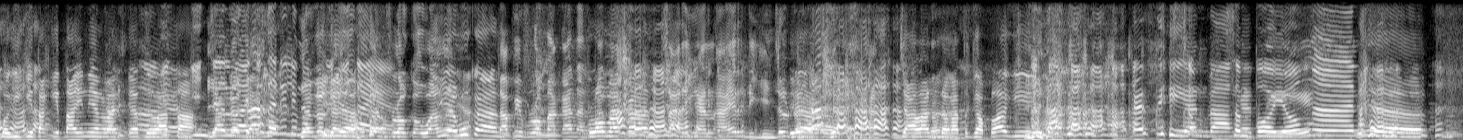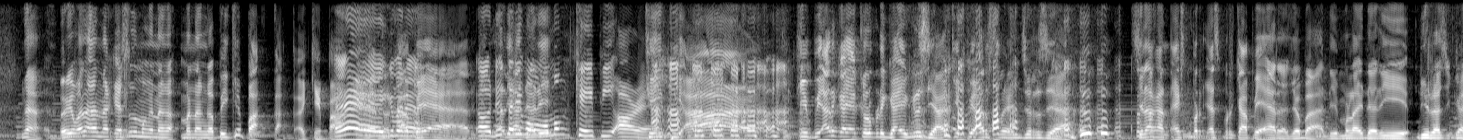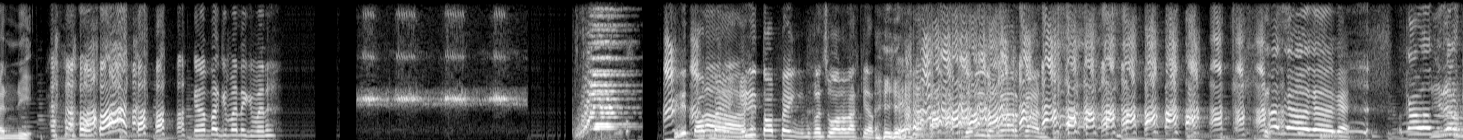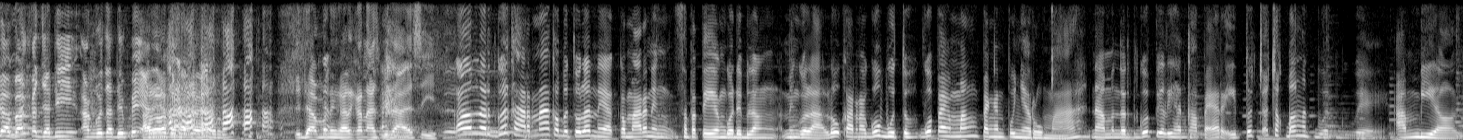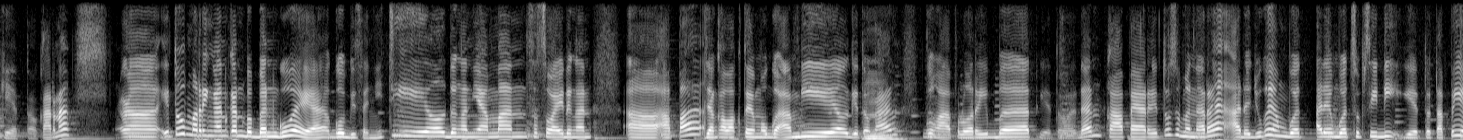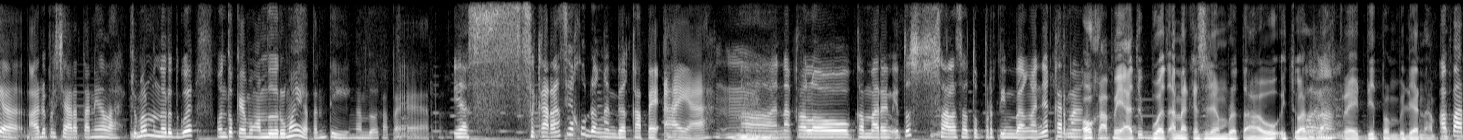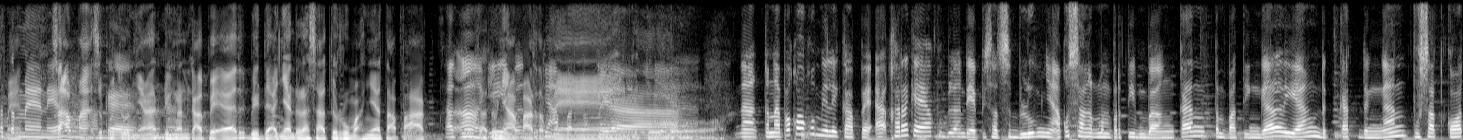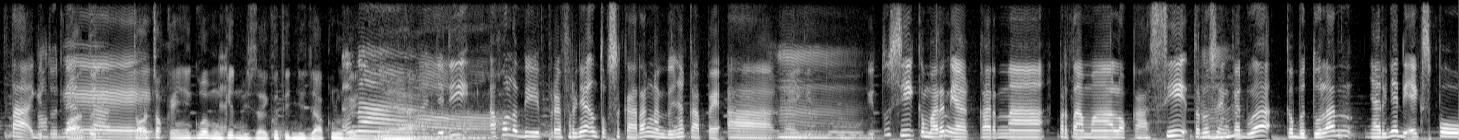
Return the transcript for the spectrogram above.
bagi kita-kita ini yang rakyat jelata. Ginjal yang lu aja tadi yang 50 keganggu juta bukan ya. flow keuangan Iya, ya, bukan. tapi flow makanan Flow Karena makan. saringan air di ginjal udah Iya. ada. Jalan udah gak tegap lagi. Kasihan banget. Sempoyongan. Nah, bagaimana anak Kesel menanggapi kepa Eh, gimana? KPR? Oh dia tadi mau ngomong KPR ya. KPR. KPR kayak klub Liga Inggris ya, KPR Rangers ya. Silakan expert expert KPR ya, coba dimulai dari Diraj Gandhi. Kenapa gimana gimana? Ini topeng, ini topeng bukan suara rakyat. Jadi dengarkan. Oke oke oke. Kalau Dira udah bakal jadi anggota DPR ya. DPR. Tidak mendengarkan aspirasi. Kalau menurut gue karena kebetulan ya kemarin yang seperti yang gue udah bilang minggu lalu karena gue butuh gue memang pengen punya rumah. Nah menurut gue pilihan KPR itu cocok banget buat gue ambil gitu karena eh, itu meringankan beban gue ya. Gue bisa nyicil dengan nyaman sesuai dengan eh, apa jangka waktu yang mau gue ambil gitu Hmm. kan. Gue nggak perlu ribet gitu. Dan KPR itu sebenarnya ada juga yang buat ada yang buat subsidi gitu. Tapi ya ada persyaratannya lah. Cuman menurut gue untuk yang mau ngambil rumah ya penting ngambil KPR. Ya sekarang sih aku udah ngambil KPA ya. Eh, nah kalau kemarin itu salah satu pertimbangannya karena Oh KPA itu buat anak kecil yang belum tahu itu adalah kredit pembelian apartemen. Apartemen ya? Sama Oke. sebetulnya dengan KPR bedanya adalah satu rumahnya tapak, Satu lagi satunya apartemen, apartemen. Iya. gitu. Nah, kenapa kok aku milih KPA? Karena kayak aku bilang di episode sebelumnya, aku sangat mempertimbangkan tempat tinggal yang dekat dengan pusat kota gitu. Itu Dan cocok kayaknya gue mungkin bisa ikutin jejak lu kayaknya. Nah, Iya. jadi aku lebih prefernya untuk sekarang ngambilnya KPA kayak gitu. Itu sih kemarin ya karena pertama lokasi, terus yang kedua kebetulan nyarinya di Expo.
